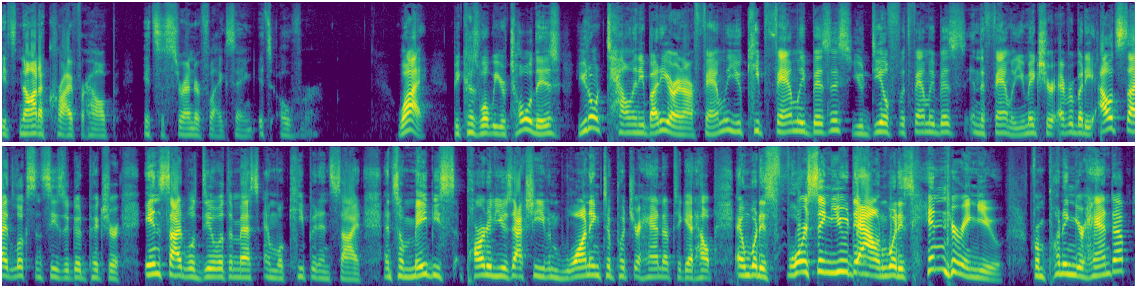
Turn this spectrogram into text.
it's not a cry for help. It's a surrender flag saying it's over. Why? Because what we were told is you don't tell anybody or in our family. You keep family business. You deal with family business in the family. You make sure everybody outside looks and sees a good picture. Inside we'll deal with the mess and we'll keep it inside. And so maybe part of you is actually even wanting to put your hand up to get help. And what is forcing you down what is hindering you from putting your hand up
